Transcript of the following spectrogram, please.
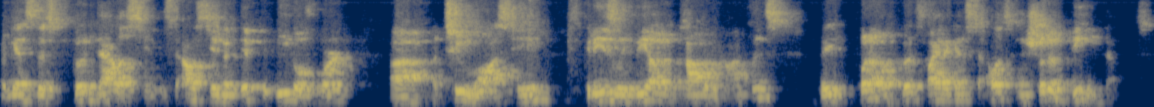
against this good Dallas team, this Dallas team, that if the Eagles weren't uh, a two-loss team, could easily be up at the top of the conference. They put up a good fight against Dallas and should have beaten Dallas.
